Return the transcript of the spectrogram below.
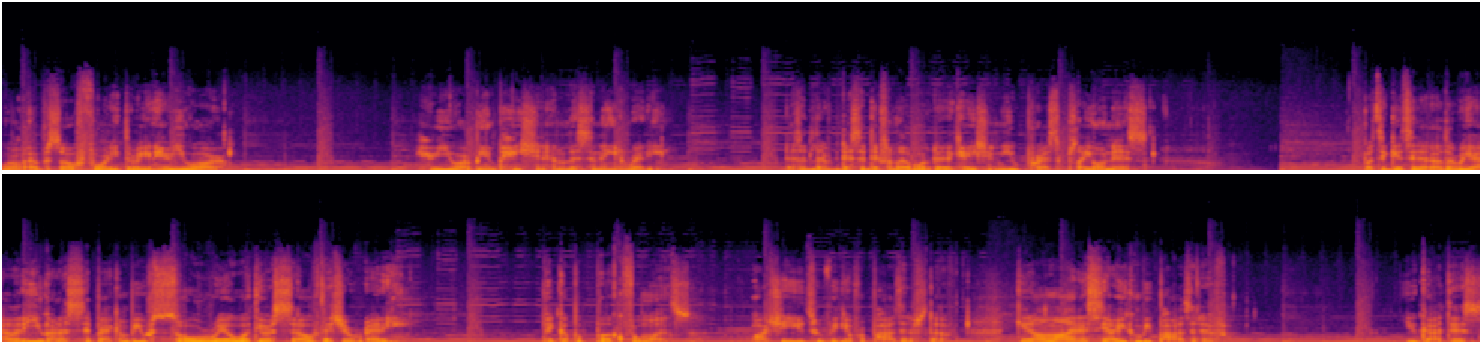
We're on episode 43, and here you are. Here you are being patient and listening and ready. That's a that's a different level of dedication. You press play on this. But to get to that other reality, you gotta sit back and be so real with yourself that you're ready pick up a book for once. Watch a YouTube video for positive stuff. Get online and see how you can be positive. You got this.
